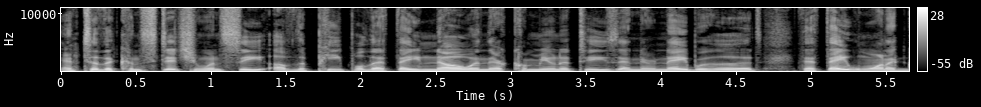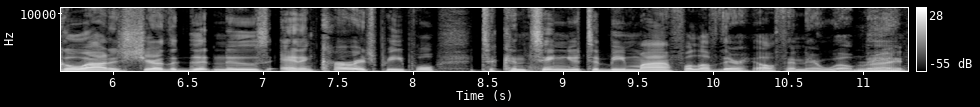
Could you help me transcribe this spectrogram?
and to the constituency of the people that they know in their communities and their neighborhoods, that they want to go out and share the good news and encourage people to continue to be mindful of their health and their well being. Right.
